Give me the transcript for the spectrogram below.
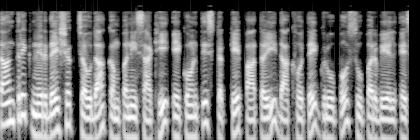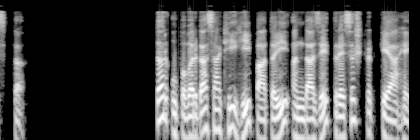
तांत्रिक निर्देशक चौदा कंपनीसाठी एकोणतीस टक्के पातळी दाखवते ग्रुपो सुपरवेल एस्ट तर उपवर्गासाठी ही पातळी अंदाजे त्रेसष्ट टक्के आहे.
